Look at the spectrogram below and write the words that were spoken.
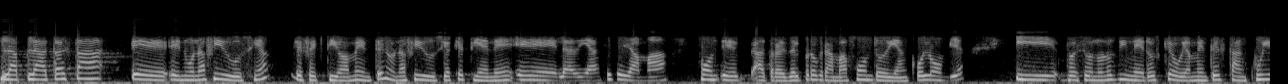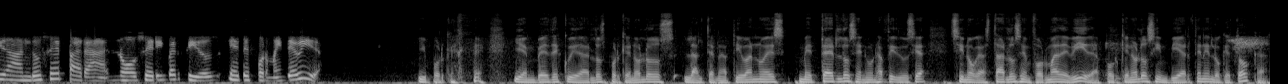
La plata está eh, en una fiducia, efectivamente, en una fiducia que tiene eh, la DIAN que se llama eh, a través del programa Fondo DIAN Colombia y pues son unos dineros que obviamente están cuidándose para no ser invertidos de forma indebida. ¿Y por qué? Y en vez de cuidarlos, ¿por qué no los la alternativa no es meterlos en una fiducia, sino gastarlos en forma de vida? ¿Por qué no los invierten en lo que toca?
